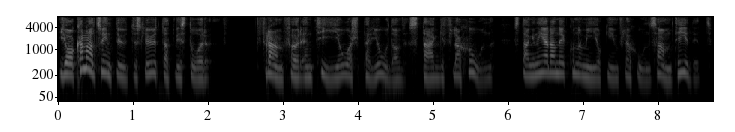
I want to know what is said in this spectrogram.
Jag kan alltså inte utesluta att vi står framför en tioårsperiod av stagflation, stagnerande ekonomi och inflation samtidigt.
